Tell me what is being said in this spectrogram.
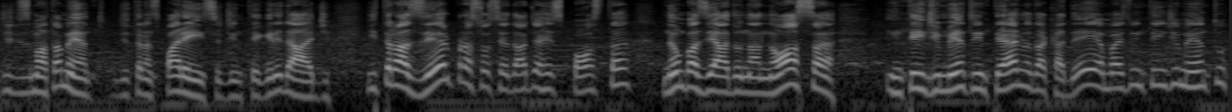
de desmatamento, de transparência, de integridade e trazer para a sociedade a resposta não baseado na nossa entendimento interno da cadeia, mas no entendimento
